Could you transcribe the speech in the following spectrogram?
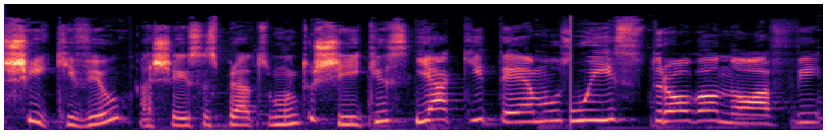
chique, viu? Achei esses pratos muito chiques. E aqui temos o estrogonofe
